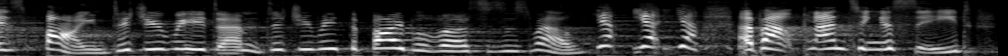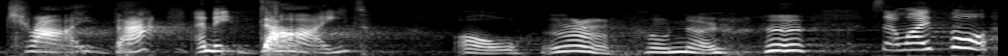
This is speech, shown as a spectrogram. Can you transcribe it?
it's fine. Did you read um did you read the Bible verses as well? Yeah, yeah, yeah. About planting a seed. Tried that and it died. Oh, mm, oh no. so I thought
